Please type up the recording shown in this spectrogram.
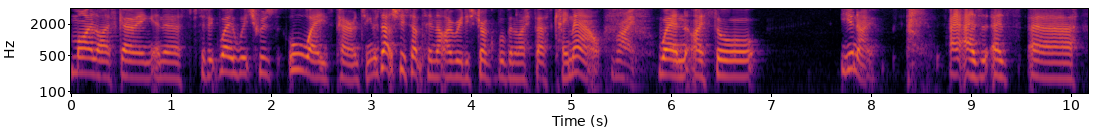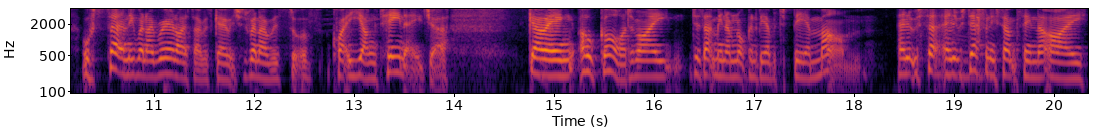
my life going in a specific way, which was always parenting. It was actually something that I really struggled with when I first came out. Right. When I thought, you know, as as uh, or certainly when I realised I was gay, which is when I was sort of quite a young teenager, going, oh God, am I? Does that mean I'm not going to be able to be a mum? And it was and it was definitely something that I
